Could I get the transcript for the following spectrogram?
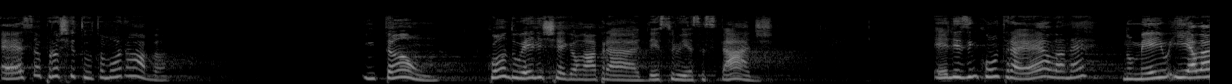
essa prostituta morava. Então, quando eles chegam lá para destruir essa cidade, eles encontram ela, né, no meio e ela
